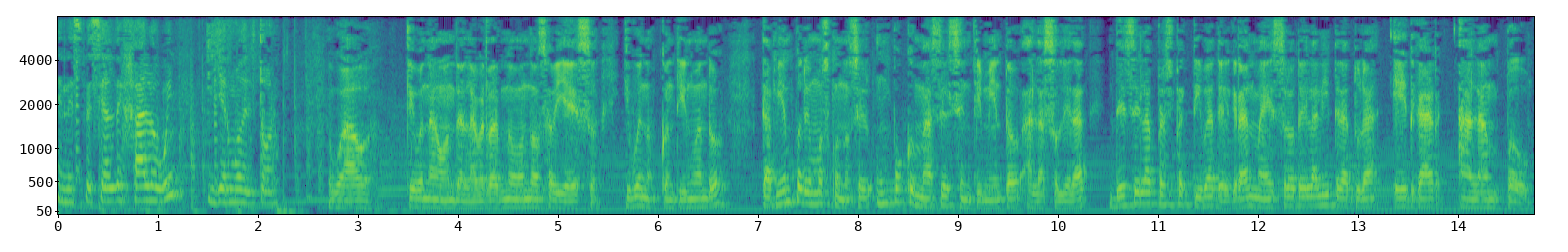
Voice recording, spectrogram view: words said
en especial de Halloween, Guillermo del Toro. Wow, Qué buena onda, la verdad no, no sabía eso. Y bueno, continuando, también podemos conocer un poco más del sentimiento a la soledad desde la perspectiva del gran maestro de la literatura Edgar Allan Poe,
